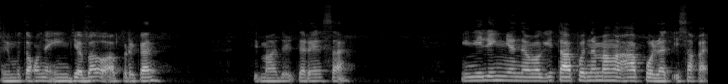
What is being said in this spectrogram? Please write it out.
Nalimutan ko na India ba o African? Si Mother Teresa. Hiniling niya na wag itapon ng mga apple at isa ka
